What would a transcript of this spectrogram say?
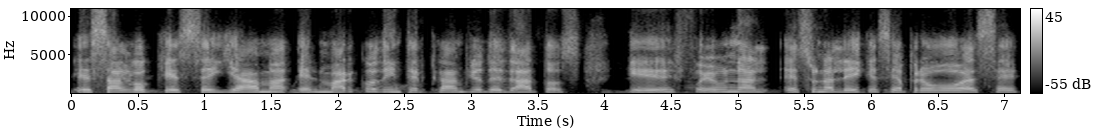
es algo que se llama el marco de intercambio de datos, que fue una, es una ley que se aprobó hace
